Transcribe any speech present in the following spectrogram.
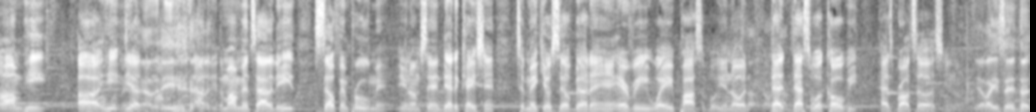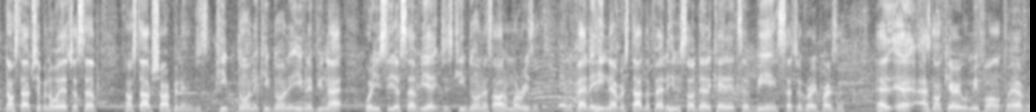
Um, he uh, he yeah, the Mamba mentality. The Mamba mentality. He self improvement. You know what I'm saying? Dedication to make yourself better in every way possible. You know, and that that's what Kobe has brought to us. You know. Yeah, like you said, don't stop chipping away at yourself. Don't stop sharpening. Just keep doing it. Keep doing it. Even if you're not where you see yourself yet, just keep doing it. That's all the more reason. And the fact that he never stopped, and the fact that he was so dedicated to being such a great person, that's, that's gonna carry with me for forever.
